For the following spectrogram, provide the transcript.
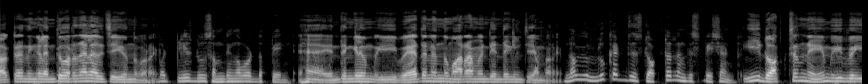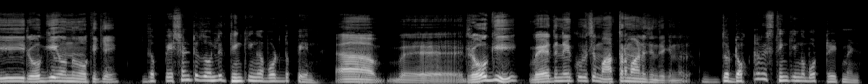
Doctor നിങ്ങൾ എന്ത് പറഞ്ഞാലും അത് ചെയ്യുമെന്ന് പറയും But please do something about the pain. എന്തെങ്കിലും ഈ വേദന ഒന്ന് മാറാൻ വേണ്ടി എന്തെങ്കിലും ചെയ്യാൻ പറയും Now you look at this doctor and this patient. ഈ ഡോക്ടറിനെയും ഈ ഈ രോഗിയെ ഒന്ന് നോക്കിക്കേ The patient is only thinking about the pain. ആ, ഏ, രോഗി വേദനയെക്കുറിച്ച് മാത്രമാണ് ചിന്തിക്കുന്നത് The doctor is thinking about treatment.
